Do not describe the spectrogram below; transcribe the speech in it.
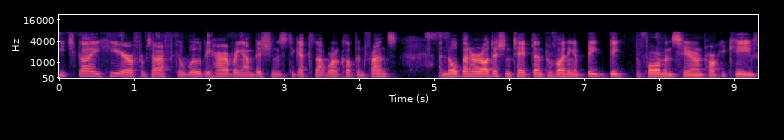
Each guy here from South Africa will be harbouring ambitions to get to that World Cup in France. And no better audition tape than providing a big, big performance here in Uí Chaoimh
